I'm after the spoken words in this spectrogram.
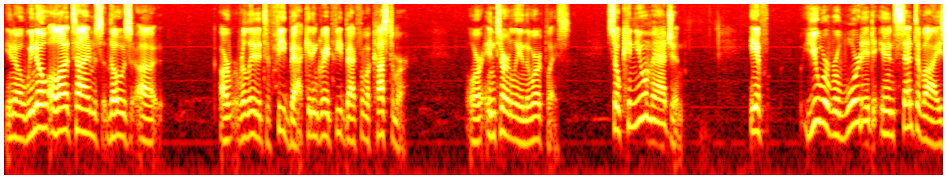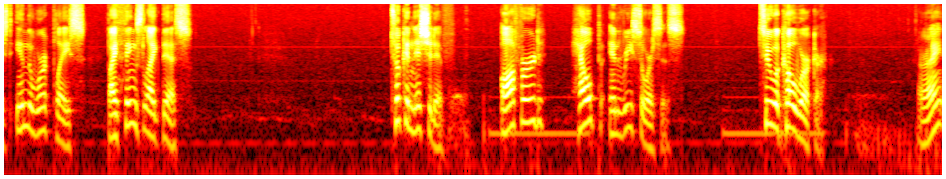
You know, we know a lot of times those uh, are related to feedback, getting great feedback from a customer or internally in the workplace. So, can you imagine if you were rewarded and incentivized in the workplace by things like this? Took initiative, offered help and resources to a coworker. All right?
